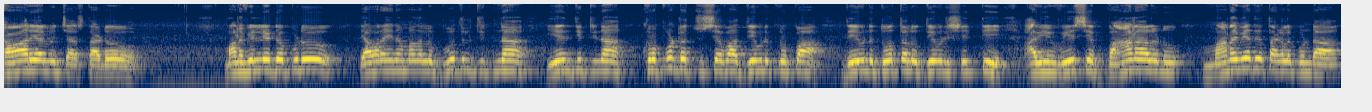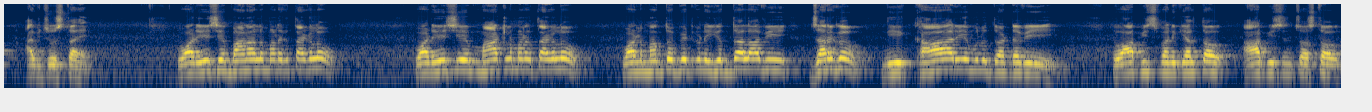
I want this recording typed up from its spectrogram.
కార్యాలను చేస్తాడు. మనం వెళ్ళేటప్పుడు ఎవరైనా మనల్ని బూతులు తిట్టినా ఏం తిట్టినా కృపంలో చూసేవా? దేవుని కృప దేవుని దూతలు దేవుని శక్తి అవి వేసే బాణాలను మన మీదకి తగలకుండా అవి చూస్తాయి. వాడు వేసే బాణాలు మనకు తగలవు. వాడు వేసే మాటలు మనకు తగలవు. వాడు మనతో పెట్టుకునే యుద్ధాలు అవి జరగవు. నీ కార్యములు దొడ్డవి. నువ్వు ఆఫీస్ పనికి వెళ్తావు ఆఫీస్ నుంచి వస్తావు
